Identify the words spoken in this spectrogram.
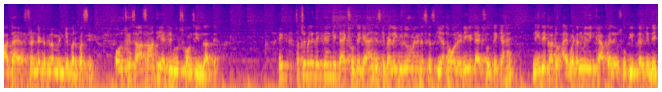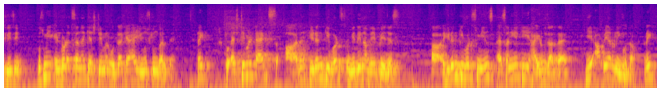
आता है फ्रंट एंड डेवलपमेंट के पर्पज़ से। और उसके साथ साथ ही एट्रीब्यूट्स कौन से यूज़ आते हैं? राइट सबसे पहले देखते हैं कि टैक्स होते क्या हैं। इसके पहले वीडियो में मैंने डिस्कस किया था ऑलरेडी ये टैक्स होते क्या हैं। नहीं देखा तो आई बटन में लिंक है, आप पहले उसको क्लिक करके देख लीजिए। उसमें इंट्रोडक्शन है कि एच होता क्या है यूज़ क्यों करते हैं। राइट तो S H tags are hidden keywords within a web pages hidden keywords means ऐसा नहीं है कि ये हाइड हो जाता है। ये अपेयर नहीं होता। राइट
